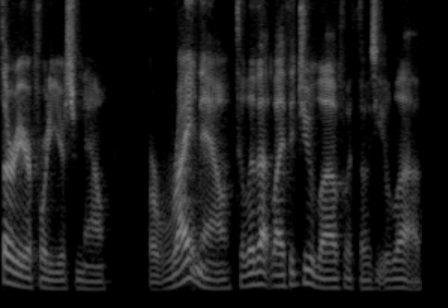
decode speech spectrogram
30 or 40 years from now, but right now to live that life that you love with those you love.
